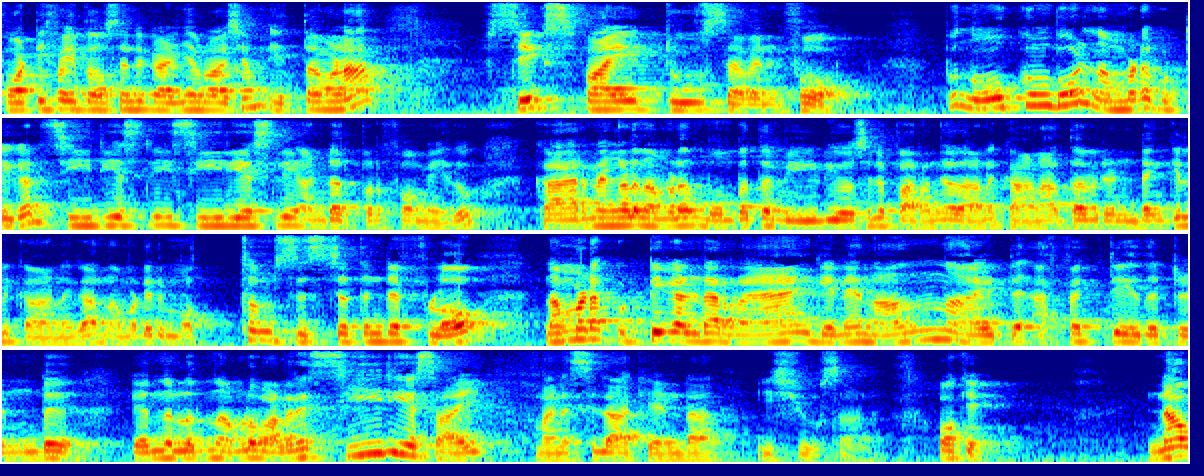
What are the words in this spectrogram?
forty five thousand കഴിഞ്ഞ പ്രാവശ്യം ഇത്തവണ six five two seven four ഇപ്പൊ നോക്കുമ്പോൾ നമ്മുടെ കുട്ടികൾ സീരിയസ്ലി സീരിയസ്ലി അണ്ടർ പെർഫോം ചെയ്തു. കാരണങ്ങൾ നമ്മൾ മുമ്പത്തെ വീഡിയോസിൽ പറഞ്ഞതാണ്. കാണാത്തവരുണ്ടെങ്കിൽ കാണുക. നമ്മുടെ ഒരു മൊത്തം സിസ്റ്റത്തിന്റെ ഫ്ലോ നമ്മുടെ കുട്ടികളുടെ റാങ്കിനെ നന്നായിട്ട് അഫക്റ്റ് ചെയ്തിട്ടുണ്ട് എന്നുള്ളത് നമ്മൾ വളരെ സീരിയസ് ആയി മനസ്സിലാക്കേണ്ട ഇഷ്യൂസ് ആണ്. Okay now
